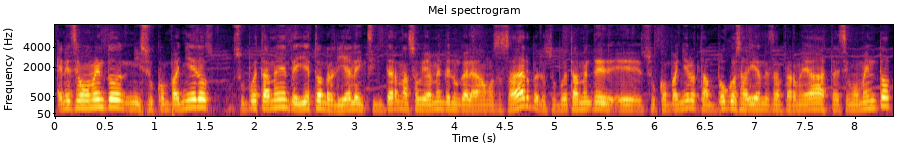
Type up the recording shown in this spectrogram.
En ese momento ni sus compañeros, supuestamente, y esto en realidad las internas obviamente nunca la vamos a saber, pero supuestamente eh, sus compañeros tampoco sabían de esa enfermedad hasta ese momento,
